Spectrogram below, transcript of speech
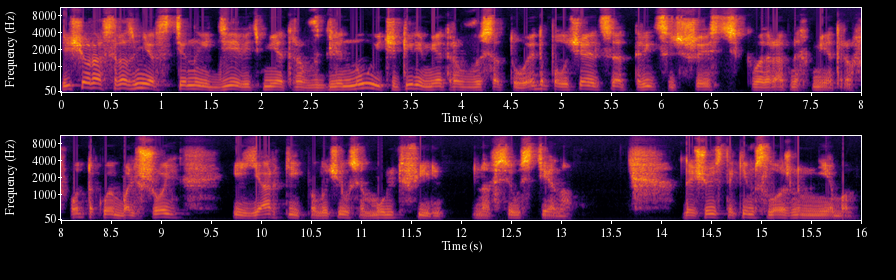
Еще раз размер стены 9 метров в длину и 4 метра в высоту. Это получается 36 квадратных метров. Вот такой большой и яркий получился мультфильм на всю стену. Да еще и с таким сложным небом.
